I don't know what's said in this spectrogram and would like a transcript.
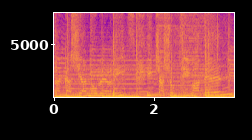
Ta kasiano berritz itxasontzi baten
